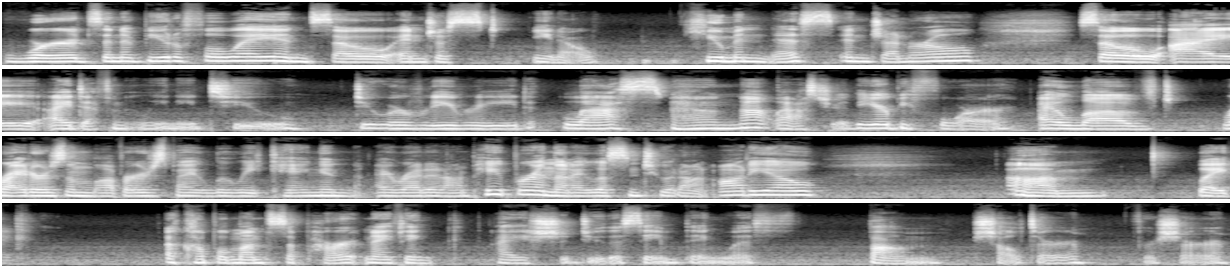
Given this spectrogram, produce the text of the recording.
words in a beautiful way and so and just you know humanness in general so i i definitely need to do a reread last uh, not last year the year before i loved writers and lovers by lily king and i read it on paper and then i listened to it on audio um like a couple months apart and i think i should do the same thing with bomb shelter for sure.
